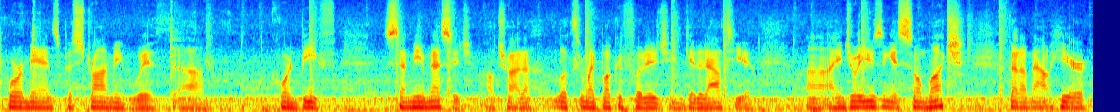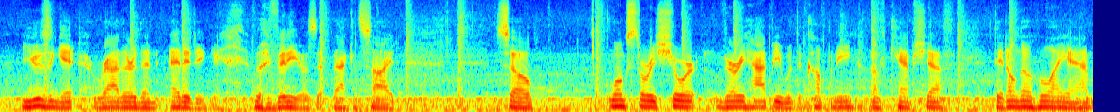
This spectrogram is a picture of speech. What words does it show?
poor man's pastrami with um, corned beef. Send me a message. I'll try to look through my bucket footage and get it out to you. Uh, I enjoy using it so much that I'm out here using it rather than editing the videos back inside. So, long story short, very happy with the company of Camp Chef. They don't know who I am.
